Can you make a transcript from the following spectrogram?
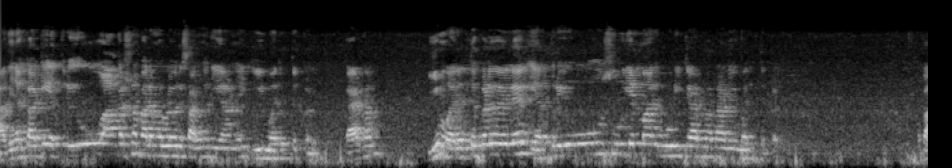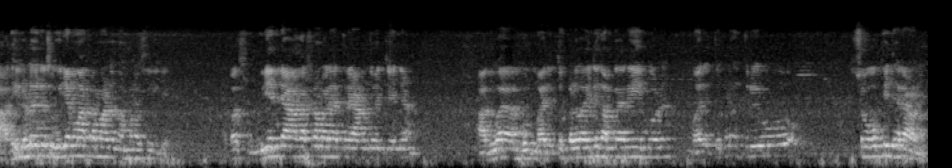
അതിനെക്കാട്ടി എത്രയോ ആകർഷണ ഫലമുള്ള ഒരു സംഗതിയാണ് ഈ മരുത്തുക്കൾ. കാരണം ഈ മരുത്തുക്കളിൽ എത്രയോ സൂര്യന്മാർ കൂടിച്ചേർന്നതാണ് ഈ മരുത്തുക്കൾ. അപ്പൊ അതിലുള്ളൊരു സൂര്യൻ മാത്രമാണ് നമ്മളെ സൂര്യൻ. അപ്പൊ സൂര്യന്റെ ആകർഷണ ഫലം എത്രയാണെന്ന് വെച്ച് കഴിഞ്ഞാൽ അത് മരുത്തുക്കളുമായിട്ട് കമ്പയർ ചെയ്യുമ്പോൾ മരുത്തുക്കൾ എത്രയോ ശോഭിതരാണ്.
